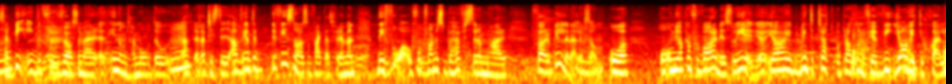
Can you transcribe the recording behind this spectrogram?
så här, bild för, för vad som är eh, inom så här, mode och art- artisteri. Allting. Det, det finns några som fightas för det men det är få och fortfarande så behövs det de här förebilderna liksom. Och, och om jag kan få vara det så är jag, jag blir inte trött på att prata om det för jag, vet- jag vet ju själv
